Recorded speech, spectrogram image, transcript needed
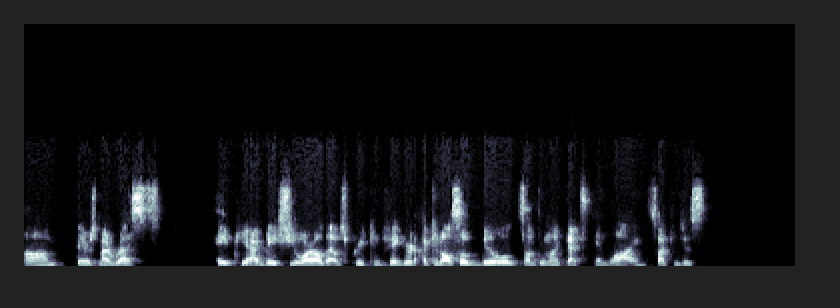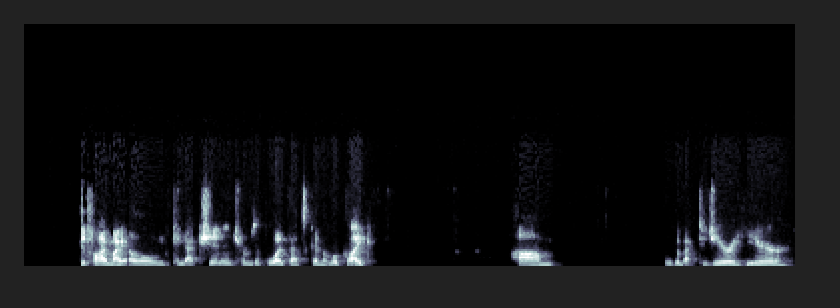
Um, there's my REST API base URL that was pre-configured. I can also build something like that's inline. So I can just define my own connection in terms of what that's gonna look like. Um, we go back to Jira here.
